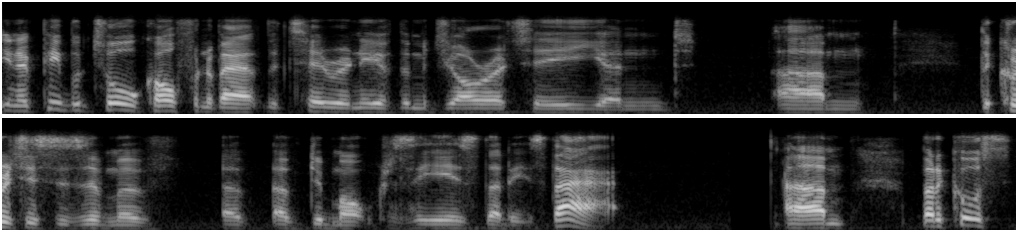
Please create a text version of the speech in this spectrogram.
you know, people talk often about the tyranny of the majority and um, the criticism of, of, of democracy is that it's that. Um, but of course,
